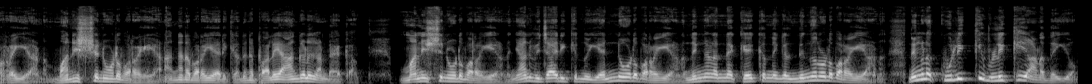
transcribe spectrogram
പറയുകയാണ്. മനുഷ്യനോട് പറയുകയാണ്. അങ്ങനെ പറയുമായിരിക്കും അതിന് പല ആംഗിൾ കണ്ടേക്കാം. മനുഷ്യനോട് പറയുകയാണ്. ഞാൻ വിചാരിക്കുന്നു എന്നോട് പറയുകയാണ്. നിങ്ങൾ എന്നെ കേൾക്കുന്നെങ്കിൽ നിങ്ങളോട് പറയുകയാണ്. നിങ്ങളെ കുലുക്കി വിളിക്കുകയാണ് ദൈവം.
